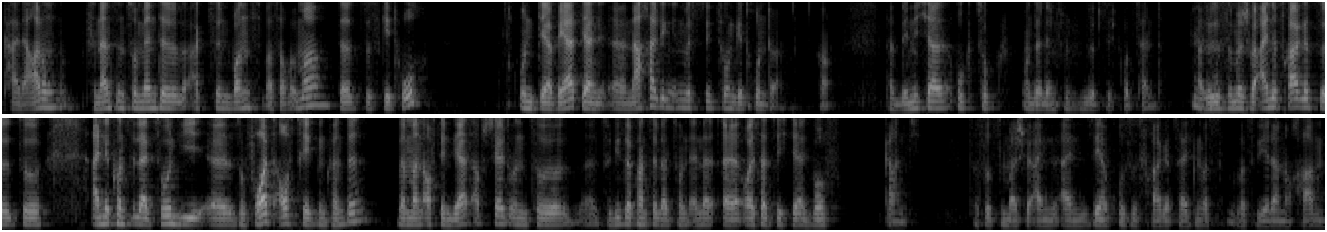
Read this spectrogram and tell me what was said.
keine Ahnung, Finanzinstrumente, Aktien, Bonds, was auch immer, das, das geht hoch und der Wert der äh, nachhaltigen Investition geht runter. Ja. Dann bin ich ja ruckzuck unter den 75 Prozent. Also das ist zum Beispiel eine Frage zu, zu eine Konstellation, die äh, sofort auftreten könnte, wenn man auf den Wert abstellt und zu, äh, zu dieser Konstellation ändert, äh, äußert sich der Entwurf gar nicht. Das ist zum Beispiel ein, ein sehr großes Fragezeichen, was, was wir da noch haben.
